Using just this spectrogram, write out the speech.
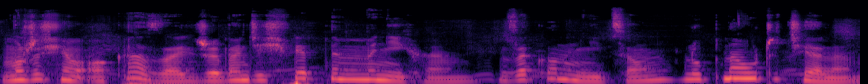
Może się okazać, że będzie świetnym mnichem, zakonnicą lub nauczycielem.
